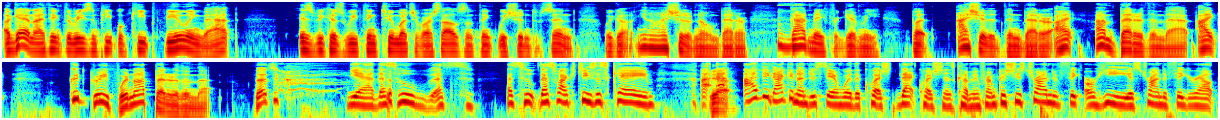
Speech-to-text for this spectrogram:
again, I think the reason people keep feeling that is because we think too much of ourselves and think we shouldn't have sinned. We go, you know, I should have known better. Mm-hmm. God may forgive me, but I should have been better. I I'm better than that. I good grief, we're not better than that. That's Yeah, that's who. That's that's who. That's why Jesus came. I, Yeah. I, I think I can understand where the question that question is coming from because she's trying to figure, or he is trying to figure out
